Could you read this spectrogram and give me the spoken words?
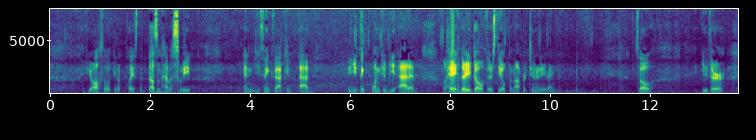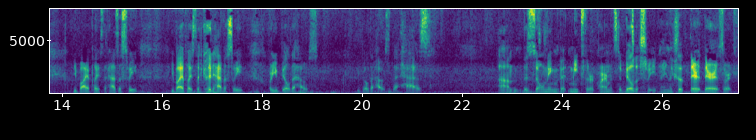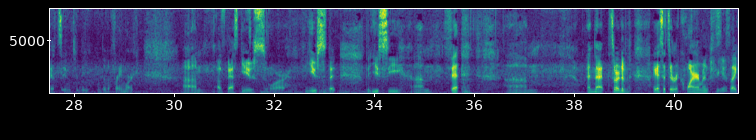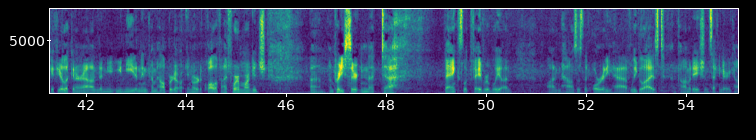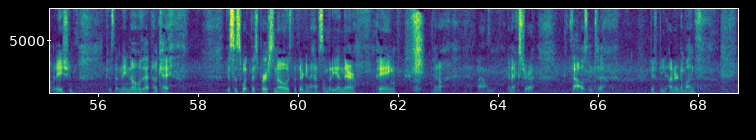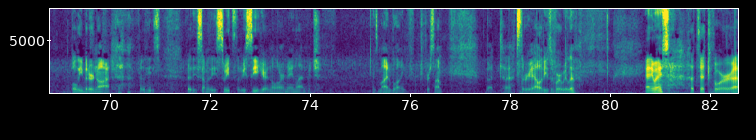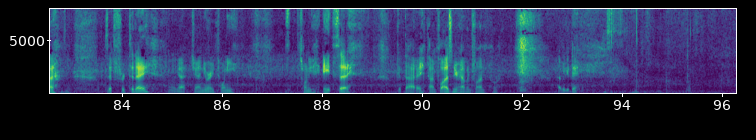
if you also look at a place that doesn't have a suite, and you think that could add, you think one could be added, well, hey, there you go. There's the open opportunity, right? So, either you buy a place that has a suite, you buy a place that could have a suite, or you build a house. You build a house that has um, the zoning that meets the requirements to build a suite, right? Like so, there, there is where it fits into the into the framework um, of best use or use that that you see um, fit, um, and that sort of, I guess, it's a requirement for you. Like if you're looking around and you, you need an income helper to, in order to qualify for a mortgage, um, I'm pretty certain that uh, banks look favorably on on houses that already have legalized accommodation, secondary accommodation, because then they know that okay, this is what this person knows, but they're going to have somebody in there paying, you know, um, an extra thousand to fifteen hundred a month. Believe it or not, for these for these some of these suites that we see here in the Lower Mainland, which is mind blowing for some, but uh, it's the realities of where we live anyways, that's it for uh, that's it for today. We got January twenty twenty eighth. Say, get that, eh? Time flies and you're having fun. Have a good day.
